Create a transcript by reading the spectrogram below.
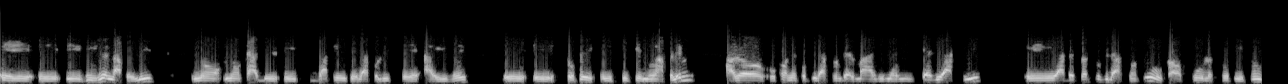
et, et, et, la police, non, non, cas de la police est arrivée et, et stoppé ce que nous appelons. Alors, on connaît la population d'Elma, elle est même à et avec notre population, tout, au carrefour, le côté tout,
